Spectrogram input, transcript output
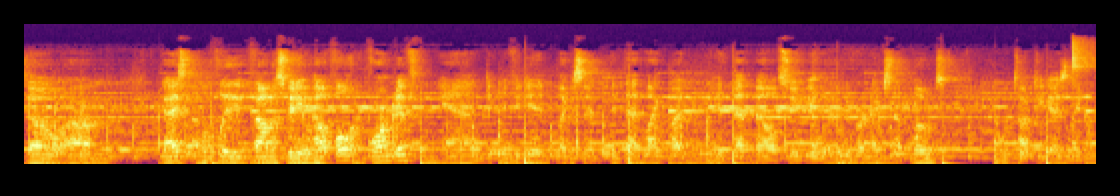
So. Um, Guys, hopefully you found this video helpful and informative. And if you did, like I said, hit that like button, hit that bell so you'll be alerted of our next uploads. And we'll talk to you guys later.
